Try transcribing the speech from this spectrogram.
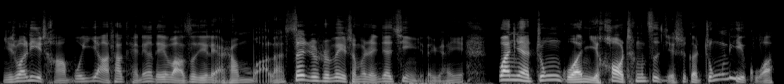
你说立场不一样，他肯定得往自己脸上抹了。这就是为什么人家禁你的原因。关键中国，你号称自己是个中立国，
